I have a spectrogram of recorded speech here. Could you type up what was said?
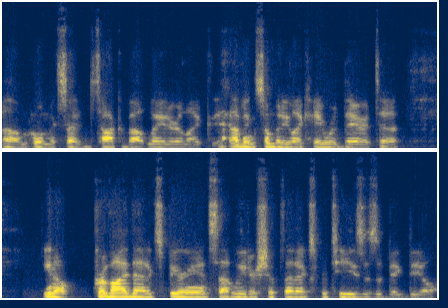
um, who I'm excited to talk about later. Like having somebody like Hayward there to, you know, provide that experience, that leadership, that expertise is a big deal.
